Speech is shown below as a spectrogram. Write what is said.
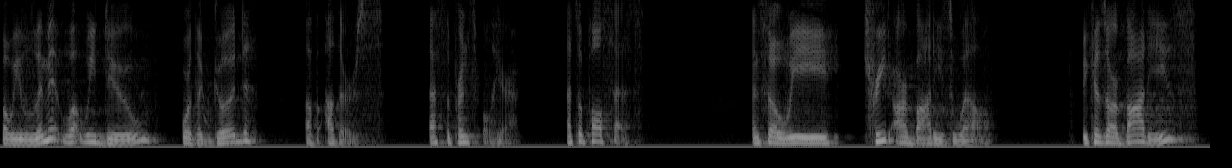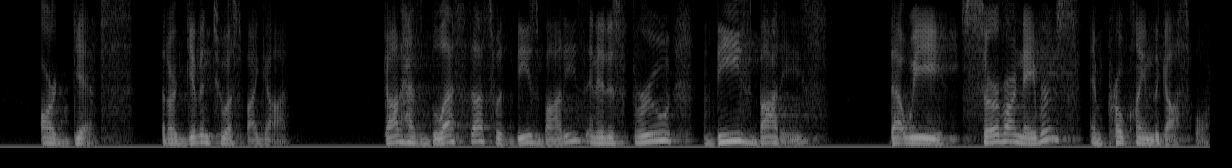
But we limit what we do for the good of others. That's the principle here. That's what Paul says. And so we treat our bodies well because our bodies are gifts that are given to us by God. God has blessed us with these bodies, and it is through these bodies that we serve our neighbors and proclaim the gospel.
